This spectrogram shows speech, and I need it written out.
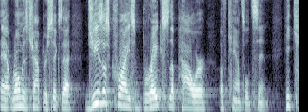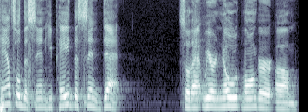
at Romans chapter 6 that Jesus Christ breaks the power of canceled sin. He canceled the sin, he paid the sin debt so that we are no longer um,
